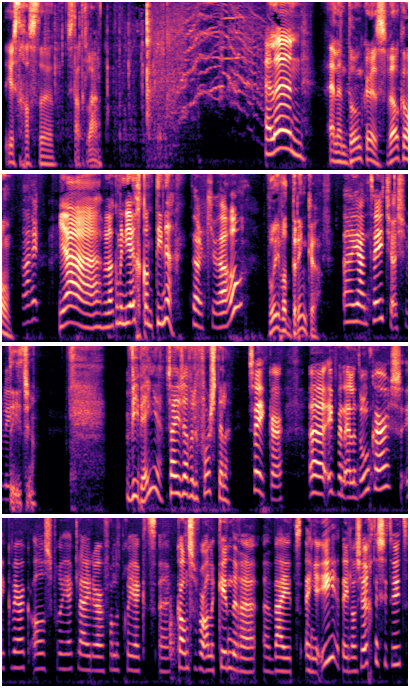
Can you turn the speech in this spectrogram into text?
De eerste gast eh, staat klaar. Ellen, Ellen Donkers, welkom. Hi, ja, welkom in de jeugdkantine. dankjewel. Wil je wat drinken? Eh ja, een theetje alsjeblieft. Theetje? Wie ben je? Zou je jezelf willen voorstellen? Zeker. Eh, ik ben Ellen Donkers. Ik werk als projectleider van het project eh, Kansen voor alle kinderen bij het NJI, het Nederlands Jeugdinstituut.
